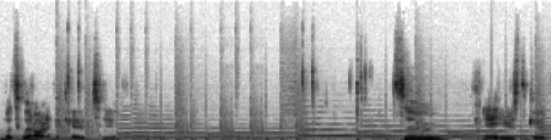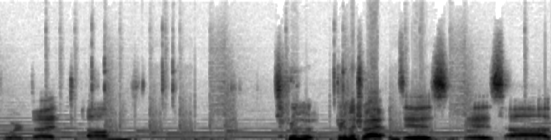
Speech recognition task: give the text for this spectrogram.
what's going on in the code too. So yeah, here's the code for it, but um, so pretty, pretty much what happens is is uh,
